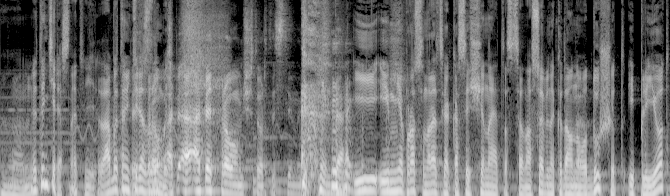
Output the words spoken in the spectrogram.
Эм, это интересно, это интересно. Об этом опять интересно про, думать. Опять, опять пролом четвертой стены. Да, и, и мне просто нравится, как освещена эта сцена, особенно когда он его душит и плюет,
